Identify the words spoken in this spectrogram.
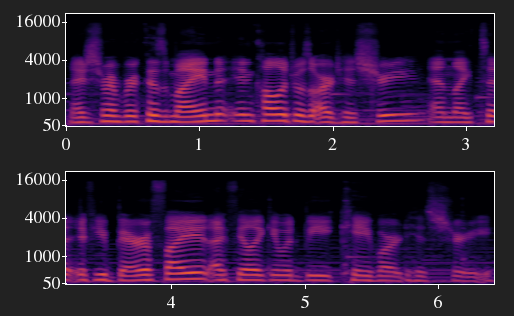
And I just remember because mine in college was art history, and like to if you verify it, I feel like it would be cave art history.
